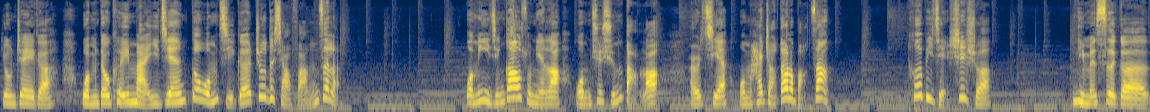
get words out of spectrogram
用这个，我们都可以买一间够我们几个住的小房子了。我们已经告诉您了，我们去寻宝了，而且我们还找到了宝藏。托比解释说：“你们四个，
